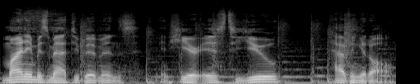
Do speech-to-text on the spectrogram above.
My name is Matthew Bivens, and here is to you having it all.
